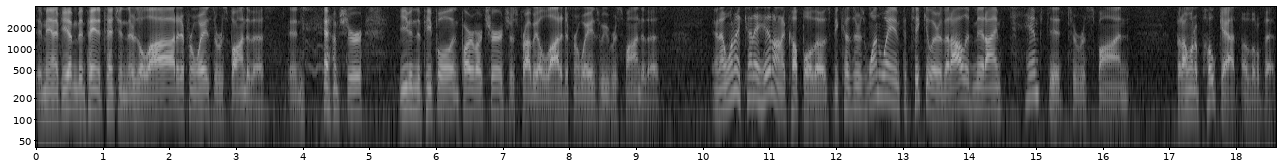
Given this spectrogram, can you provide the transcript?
and man, if you haven't been paying attention, there's a lot of different ways to respond to this. And, and I'm sure even the people and part of our church, there's probably a lot of different ways we respond to this. And I want to kind of hit on a couple of those because there's one way in particular that I'll admit I'm tempted to respond, but I want to poke at a little bit.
